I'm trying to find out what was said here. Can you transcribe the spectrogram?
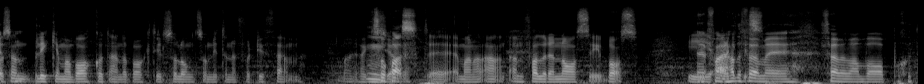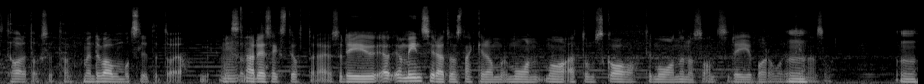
Och sen blickar man bakåt ända bak till så långt som 1945. Man, faktiskt Så pass? Ett, eh, man an- anfaller en nazibas i Eh, Fan, jag hade för mig, för mig man var på 70-talet också ett tag. Men det var mot slutet då ja. Mm, ja, det är 68 där. Så det är ju, jag jag minns ju att de snackade om mån, må, att de ska till månen och sånt, så det är ju bara året Mm. innan. Så. Mm.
